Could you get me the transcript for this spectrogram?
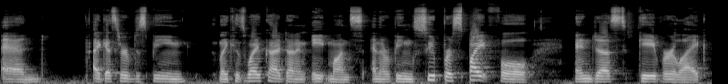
and I guess they're just being like his wife got it done in eight months, and they're being super spiteful and just gave her like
